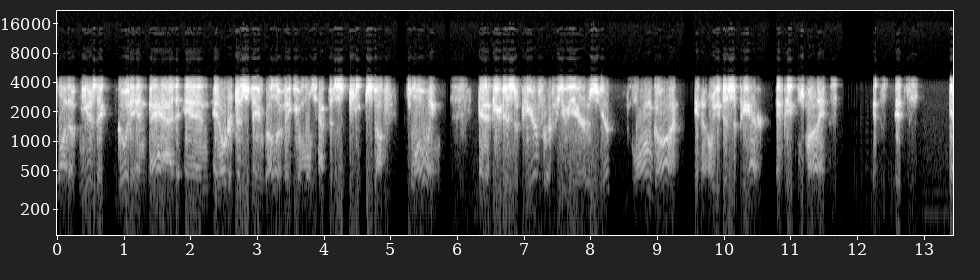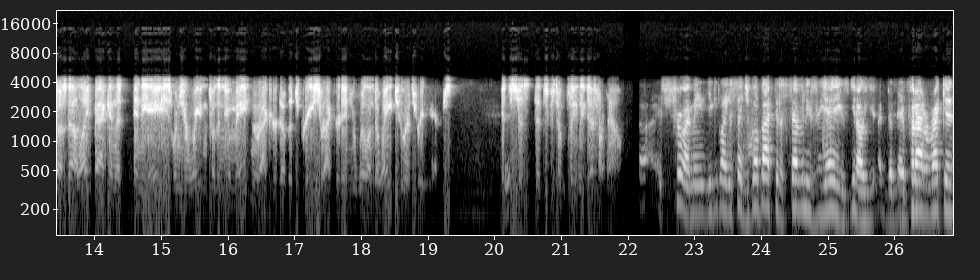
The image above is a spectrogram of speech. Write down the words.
flood of music, good and bad. And in order to stay relevant, you almost have to s- keep stuff flowing. And if you disappear for a few years, you're long gone. You know, you disappear in people's minds. It's it's you know, it's not like back in the in the '80s when you're waiting for the new Maiden record or the Grease record, and you're willing to wait two or three years. It's just it's completely different now. Uh, it's true. I mean, you, like I said, you go back to the 70s and the 80s. You know, you, they put out a record,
